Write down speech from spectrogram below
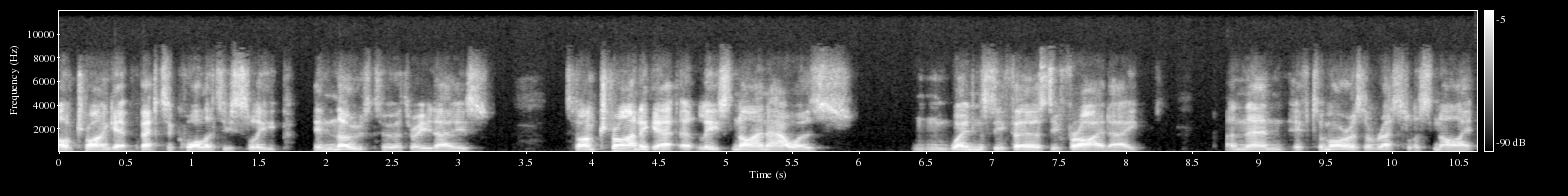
I'll try and get better quality sleep in those two or three days. So I'm trying to get at least nine hours mm, Wednesday, Thursday, Friday. And then if tomorrow's a restless night,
